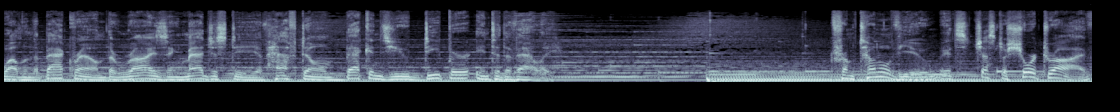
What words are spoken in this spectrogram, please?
While in the background, the rising majesty of Half Dome beckons you deeper into the valley. From Tunnel View, it's just a short drive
